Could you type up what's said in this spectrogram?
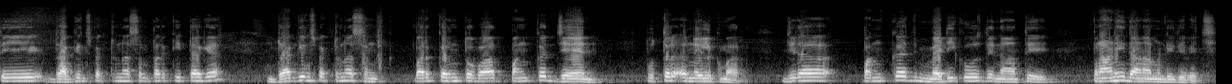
ਤੇ ਡਰੱਗ ਇੰਸਪੈਕਟਰ ਨਾਲ ਸੰਪਰਕ ਕੀਤਾ ਗਿਆ। ਡਰੱਗ ਇੰਸਪੈਕਟਰ ਨਾਲ ਸੰਪਰਕ ਕਰਨ ਤੋਂ ਬਾਅਦ ਪੰਕਜ ਜੈਨ, ਪੁੱਤਰ ਅਨਿਲ ਕੁਮਾਰ, ਜਿਹੜਾ ਪੰਕਜ ਮੈਡੀਕੋਜ਼ ਦੇ ਨਾਂ ਤੇ ਪੁਰਾਣੀ ਦਾਣਾ ਮੰਡੀ ਦੇ ਵਿੱਚ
